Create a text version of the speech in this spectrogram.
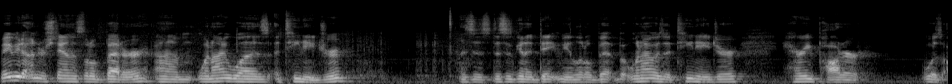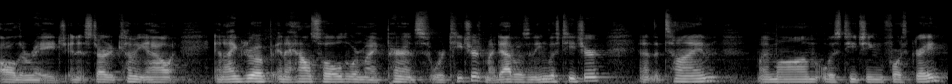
maybe to understand this a little better, um, when I was a teenager, this is this is going to date me a little bit, but when I was a teenager, Harry Potter was all the rage, and it started coming out. And I grew up in a household where my parents were teachers. My dad was an English teacher, and at the time, my mom was teaching fourth grade,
